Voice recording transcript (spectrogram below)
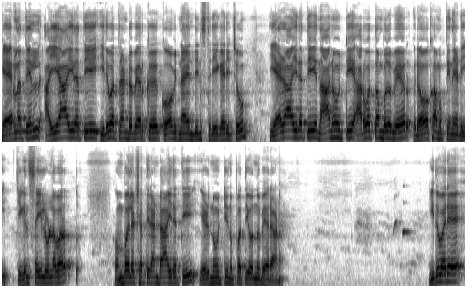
കേരളത്തിൽ അയ്യായിരത്തി ഇരുപത്തിരണ്ട് പേർക്ക് കോവിഡ് നയന്റീൻ സ്ഥിരീകരിച്ചു. ഏഴായിരത്തി നാനൂറ്റി അറുപത്തൊമ്പത് പേർ രോഗമുക്തി നേടി. ചികിത്സയിലുള്ളവർ ഒമ്പത് ലക്ഷത്തി രണ്ടായിരത്തി എഴുന്നൂറ്റി മുപ്പത്തി ഒന്ന് പേരാണ്. ഇതുവരെ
